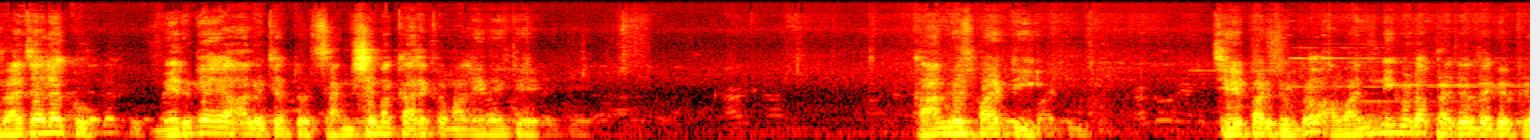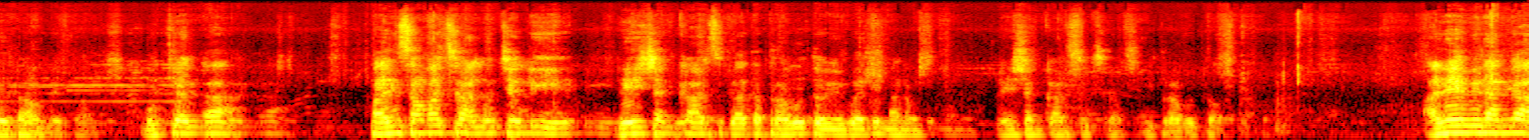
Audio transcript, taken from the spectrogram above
ప్రజలకు మెరుగయ్యే ఆలోచనతో సంక్షేమ కార్యక్రమాలు ఏదైతే కాంగ్రెస్ పార్టీ చేపడుతుందో అవన్నీ కూడా ప్రజల దగ్గరికి వెళ్తా ఉన్నాయి. ముఖ్యంగా పది సంవత్సరాల నుంచి వెళ్ళి రేషన్ కార్డ్స్ గత ప్రభుత్వం ఇవ్వబట్టి మనం రేషన్ కార్డ్స్ ఇచ్చాం ఈ ప్రభుత్వం. అదేవిధంగా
